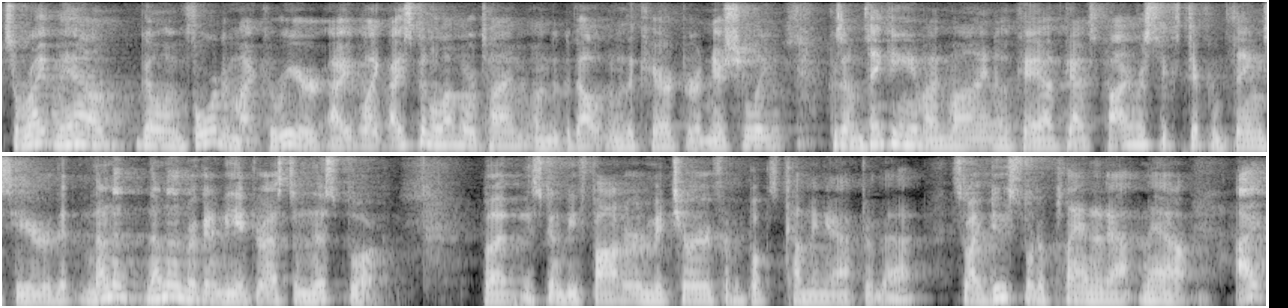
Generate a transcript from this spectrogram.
So right now, going forward in my career, I like I spend a lot more time on the development of the character initially because I'm thinking in my mind, okay, I've got five or six different things here that none of none of them are going to be addressed in this book, but it's going to be fodder and material for the books coming after that. So I do sort of plan it out now. I,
